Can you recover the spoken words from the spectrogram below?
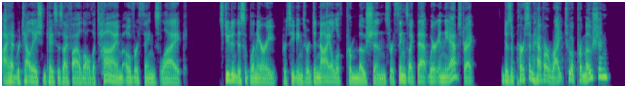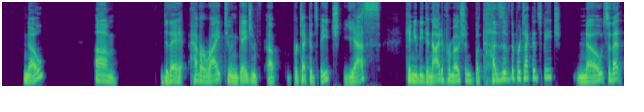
I had retaliation cases I filed all the time over things like student disciplinary proceedings or denial of promotions or things like that. Where in the abstract, does a person have a right to a promotion? No. Um, do they have a right to engage in uh, protected speech? Yes. Can you be denied a promotion because of the protected speech? No. So that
